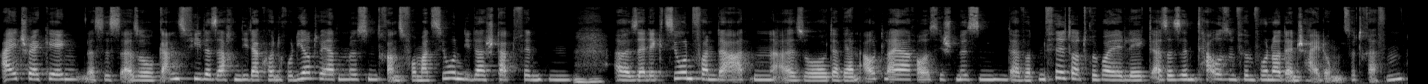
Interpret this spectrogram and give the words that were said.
Eye-Tracking, das ist also ganz viele Sachen, die da kontrolliert werden müssen, Transformationen, die da stattfinden, mhm. äh, Selektion von Daten, also da werden Outlier rausgeschmissen, da wird ein Filter drüber gelegt, also sind 1500 Entscheidungen zu treffen.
